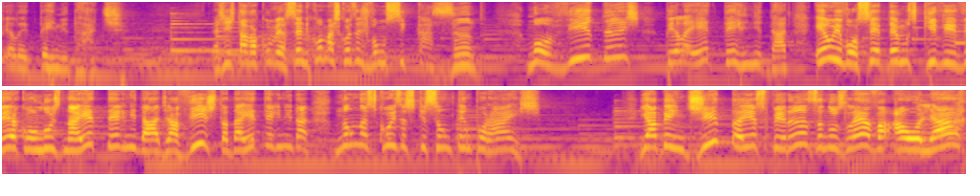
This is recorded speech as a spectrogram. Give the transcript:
pela eternidade. A gente estava conversando como as coisas vão se casando, movidas pela eternidade. Eu e você temos que viver com luz na eternidade, à vista da eternidade, não nas coisas que são temporais. E a bendita esperança nos leva a olhar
